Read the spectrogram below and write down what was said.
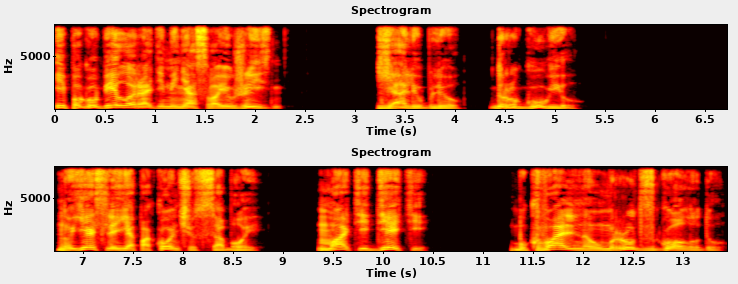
и погубила ради меня свою жизнь. Я люблю другую. Но если я покончу с собой, мать и дети буквально умрут с голоду.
